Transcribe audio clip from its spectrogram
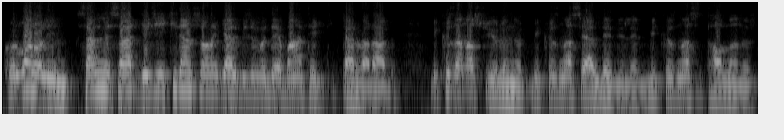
Kurban olayım. Senle saat gece 2'den sonra gel bizim ödeye bana teknikler ver abi. Bir kıza nasıl yürünür? Bir kız nasıl elde edilir? Bir kız nasıl tavlanır?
